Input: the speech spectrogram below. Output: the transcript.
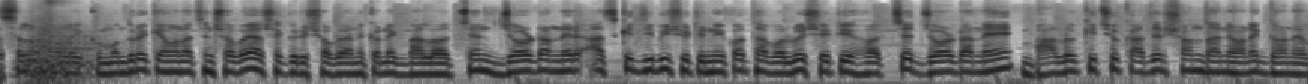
আসসালামু আলাইকুম। বন্ধুরা, কেমন আছেন সবাই? আশা করি সবাই অনেক অনেক ভালো আছেন। জর্ডানের আজকে যে বিষয়টি নিয়ে কথা বলব, সেটি হচ্ছে জর্ডানে ভালো কিছু কাজের সন্ধানে অনেক ধরনের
